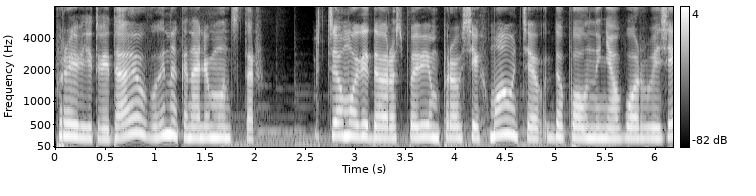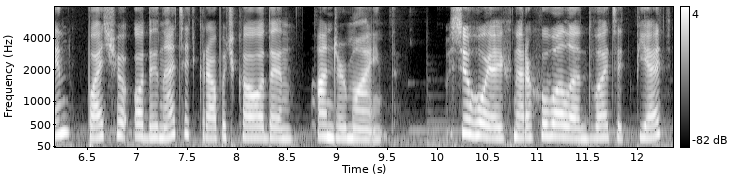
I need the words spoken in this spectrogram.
Привіт, вітаю! Ви на каналі Monster. В цьому відео розповім про всіх маунтів доповнення War Within патчу 11.1 Undermined. Всього я їх нарахувала 25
